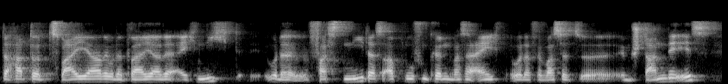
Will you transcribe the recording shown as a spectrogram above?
da hat er zwei Jahre oder drei Jahre eigentlich nicht oder fast nie das abrufen können, was er eigentlich oder für was er äh, imstande ist.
